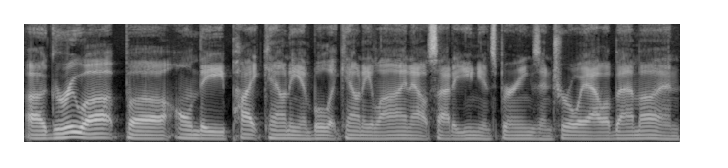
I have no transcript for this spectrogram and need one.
Uh, grew up uh, on the Pike County and Bullock County line outside of Union Springs in Troy, Alabama, and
